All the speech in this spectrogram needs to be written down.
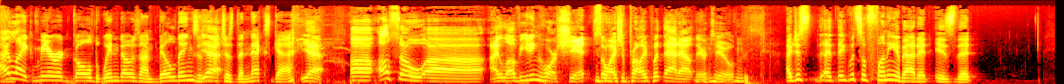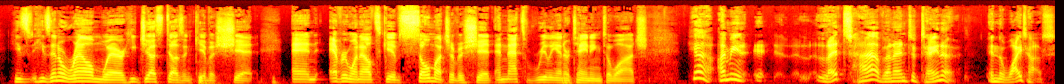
I like mirrored gold windows on buildings as Yeah. much as the next guy. Yeah. Uh, also, uh, I love eating horse shit, so I should probably put that out there too. I just I think what's so funny about it is that he's he's in a realm where he just doesn't give a shit, and everyone else gives so much of a shit, and that's really entertaining to watch. Yeah, I mean, it, let's have an entertainer in the White House.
